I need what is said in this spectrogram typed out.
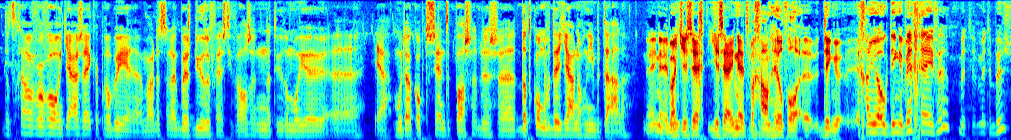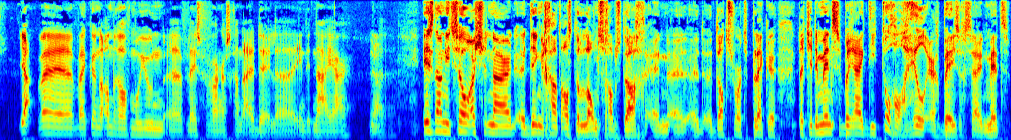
Dat gaan we voor volgend jaar zeker proberen. Maar dat zijn ook best dure festivals. En natuur en milieu ja, moet ook op de centen passen. Dus dat konden we dit jaar nog niet betalen. Nee, nee, want je, zegt, je zei net, we gaan heel veel dingen... Gaan jullie ook dingen weggeven met, de- met de bus? Ja, wij, wij kunnen anderhalf miljoen vleesvervangers gaan uitdelen in dit najaar. Ja. Is nou niet zo als je naar eh, dingen gaat als de Landschapsdag en eh, eh, dat soort plekken... dat je de mensen bereikt die toch al heel erg bezig zijn met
